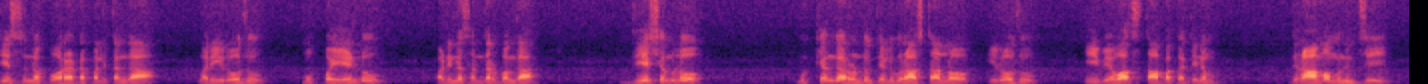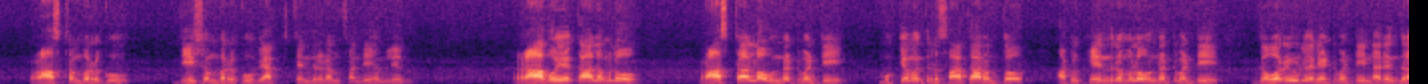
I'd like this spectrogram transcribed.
చేస్తున్న పోరాట ఫలితంగా మరి ఈరోజు ముప్పై ఏళ్ళు పడిన సందర్భంగా దేశంలో ముఖ్యంగా రెండు తెలుగు రాష్ట్రాల్లో ఈరోజు ఈ వ్యవస్థాపక దినం గ్రామం నుంచి రాష్ట్రం వరకు దేశం వరకు వ్యాప్తి చెందడం సందేహం లేదు. రాబోయే కాలంలో రాష్ట్రాల్లో ఉన్నటువంటి ముఖ్యమంత్రుల సహకారంతో అటు కేంద్రంలో ఉన్నటువంటి గౌరవనీయులైనటువంటి నరేంద్ర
